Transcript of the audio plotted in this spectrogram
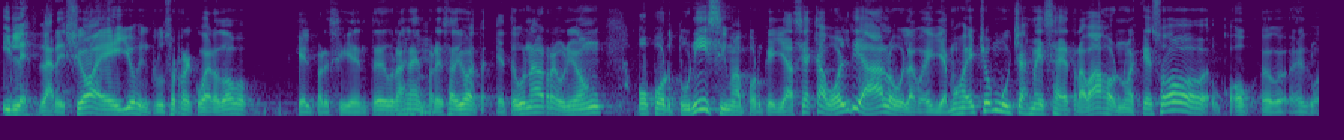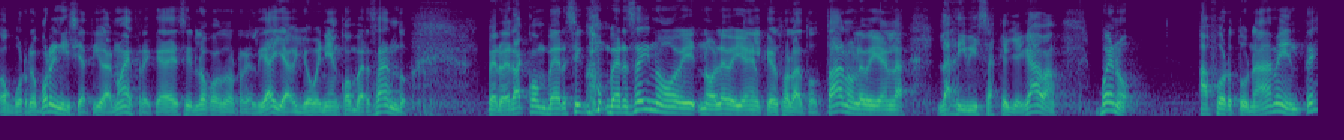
y les pareció a ellos, incluso recuerdo que el presidente de una de las empresas dijo, esta es una reunión oportunísima porque ya se acabó el diálogo, ya hemos hecho muchas mesas de trabajo, no es que eso o- ocurrió por iniciativa nuestra, hay que decirlo con realidad, ya ellos venían conversando. Pero era conversa y conversa y no, no le veían el queso a la tostada, no le veían la- las divisas que llegaban. Bueno, afortunadamente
